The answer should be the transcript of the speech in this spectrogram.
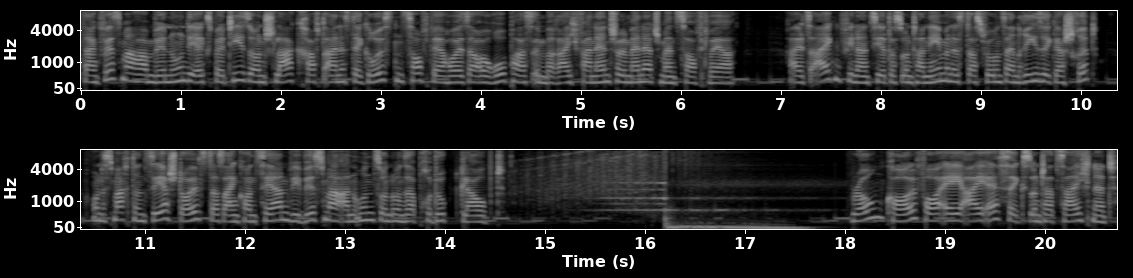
Dank Wismar haben wir nun die Expertise und Schlagkraft eines der größten Softwarehäuser Europas im Bereich Financial Management Software. Als eigenfinanziertes Unternehmen ist das für uns ein riesiger Schritt und es macht uns sehr stolz, dass ein Konzern wie Wismar an uns und unser Produkt glaubt. Rome Call for AI Ethics unterzeichnet.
